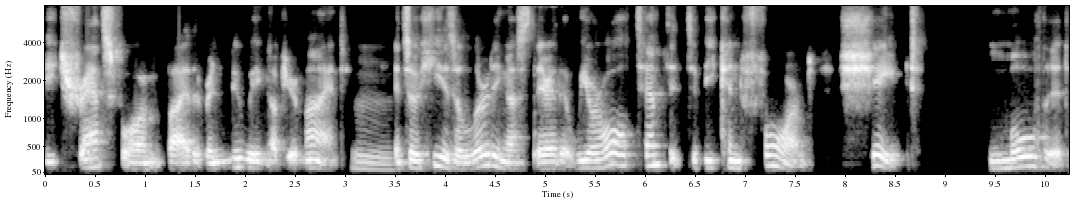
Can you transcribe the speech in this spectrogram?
be transformed by the renewing of your mind. Mm. And so he is alerting us there that we are all tempted to be conformed, shaped, molded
